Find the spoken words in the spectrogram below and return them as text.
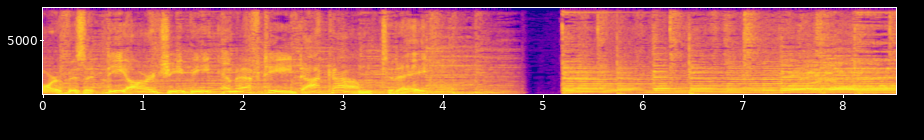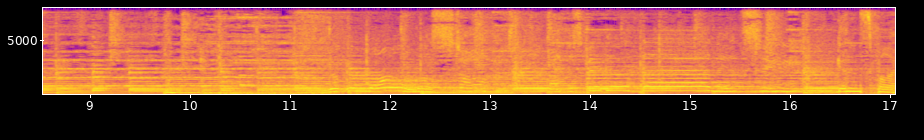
or visit drgbmft.com today.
